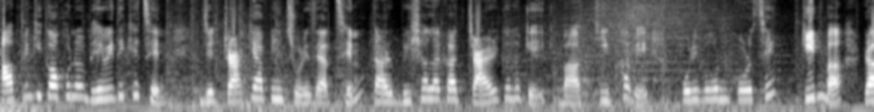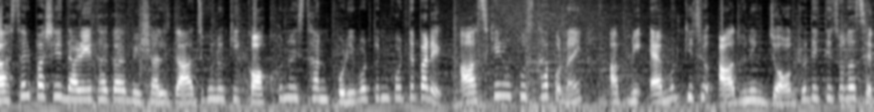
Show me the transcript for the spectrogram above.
আপনি কি কখনো ভেবে দেখেছেন যে ট্রাকে আপনি চড়ে যাচ্ছেন, তার বিশালাকার টায়ারগুলোকে বা কীভাবে পরিবহন করেছে? কিংবা রাস্তার পাশে দাঁড়িয়ে থাকা বিশাল গাছগুলো কি কখনো স্থান পরিবর্তন করতে পারে? আজকের উপস্থাপনায় আপনি এমন কিছু আধুনিক যন্ত্র দেখতে চলেছেন,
